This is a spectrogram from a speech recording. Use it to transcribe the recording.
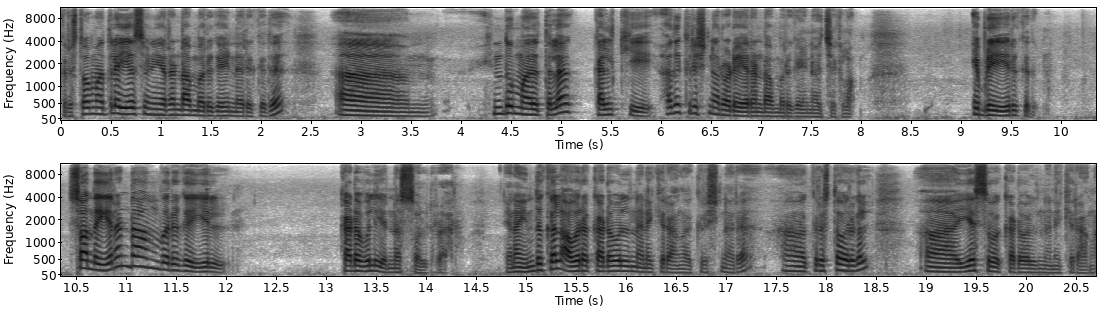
கிறிஸ்தவ மதத்தில் இயேசுவின் இரண்டாம் வருகைன்னு இருக்குது. ஹிந்து இந்து மதத்தில் கல்கி அது கிருஷ்ணரோட இரண்டாம் வருகைன்னு வச்சுக்கலாம். இப்படி இருக்குது. ஸோ அந்த இரண்டாம் வருகையில் கடவுள் என்ன சொல்கிறார் ஏன்னா இந்துக்கள் அவரை கடவுள்னு நினைக்கிறாங்க கிருஷ்ணரை. கிறிஸ்தவர்கள் இயேசுவ கடவுள்னு நினைக்கிறாங்க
